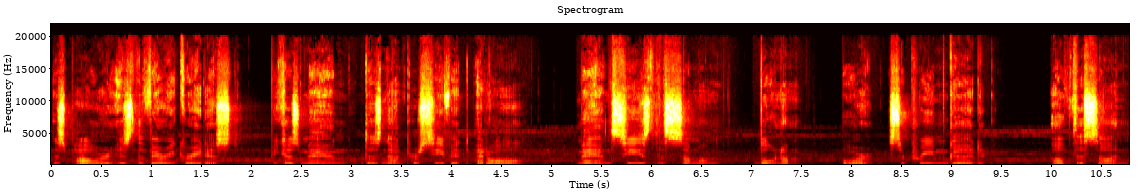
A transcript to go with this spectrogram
His power is the very greatest, because man does not perceive it at all. Man sees the summum bonum, or supreme good, of the sun,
